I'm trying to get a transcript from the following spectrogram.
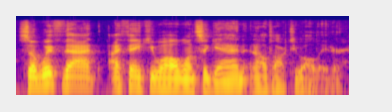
So, with that, I thank you all once again, and I'll talk to you all later.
